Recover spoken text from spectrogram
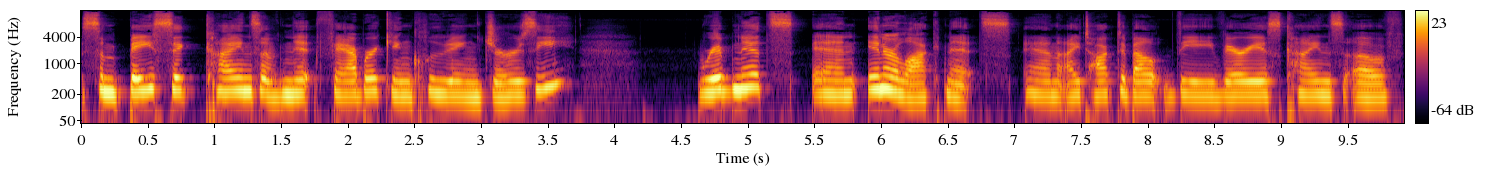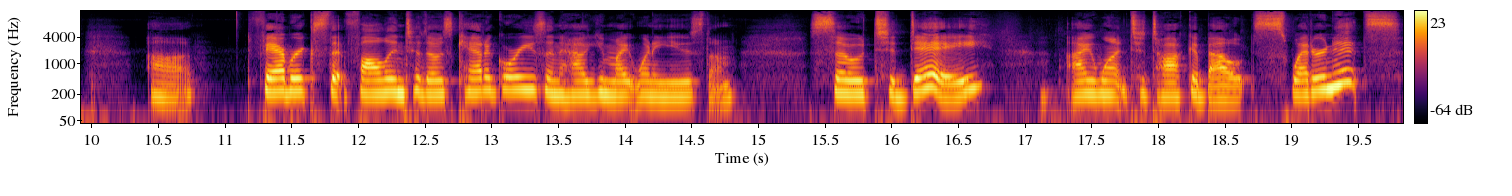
some basic kinds of knit fabric, including jersey, rib knits, and interlock knits. And I talked about the various kinds of uh, fabrics that fall into those categories and how you might want to use them. So today, I want to talk about sweater knits,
